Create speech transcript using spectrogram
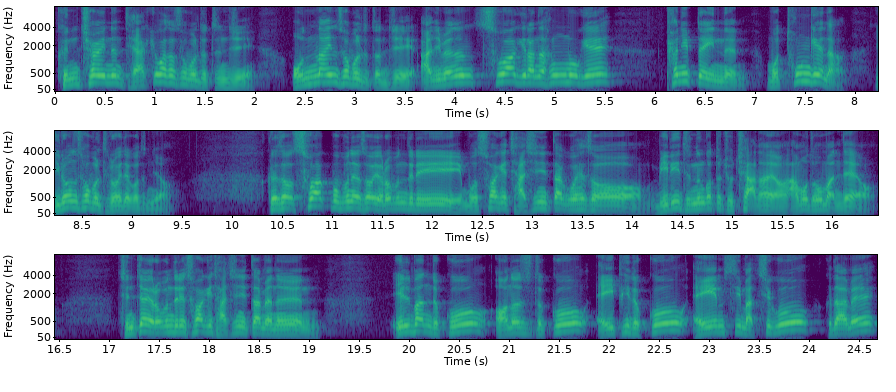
근처에 있는 대학교 가서 수업을 듣든지 온라인 수업을 듣든지 아니면 은 수학이라는 항목에 편입돼 있는 뭐 통계나 이런 수업을 들어야 되거든요. 그래서 수학 부분에서 여러분들이 뭐 수학에 자신 있다고 해서 미리 듣는 것도 좋지 않아요. 아무 도움 안 돼요. 진짜 여러분들이 수학에 자신 있다면은 일반 듣고 honors 듣고 AP 듣고 AMC 마치고 그 다음에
